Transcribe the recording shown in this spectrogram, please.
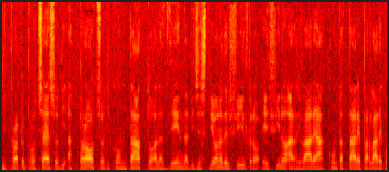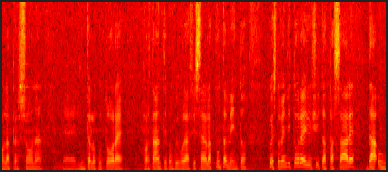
il proprio processo di approccio, di contatto all'azienda, di gestione del filtro e fino ad arrivare a contattare e parlare con la persona, eh, l'interlocutore importante con cui voleva fissare l'appuntamento, questo venditore è riuscito a passare da un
